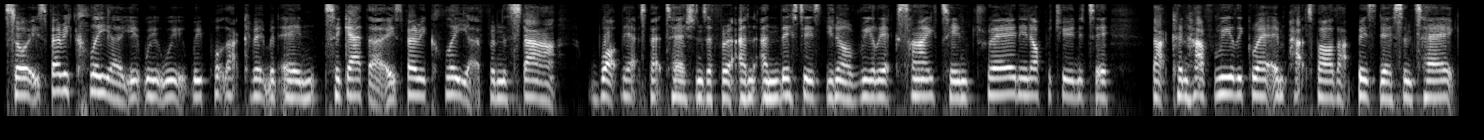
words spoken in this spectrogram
so it's very clear. We, we, we put that commitment in together. It's very clear from the start what the expectations are for it. And, and this is, you know, a really exciting training opportunity that can have really great impacts for that business and take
